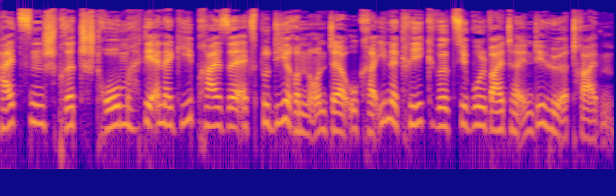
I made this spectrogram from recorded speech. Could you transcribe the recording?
Heizen, Sprit, Strom, die Energiepreise explodieren und der Ukraine-Krieg wird sie wohl weiter in die Höhe treiben.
